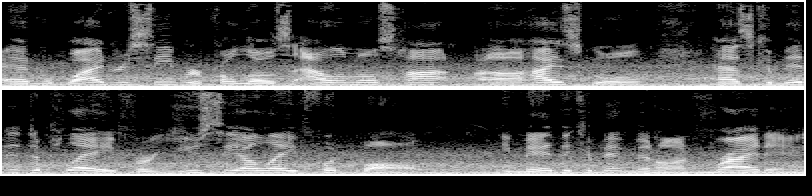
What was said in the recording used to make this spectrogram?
and wide receiver for Los Alamos uh, High School, has committed to play for UCLA football. He made the commitment on Friday.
